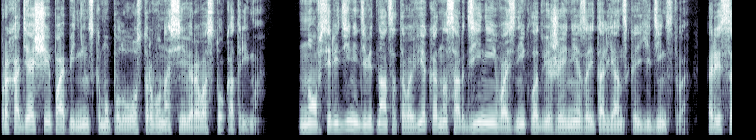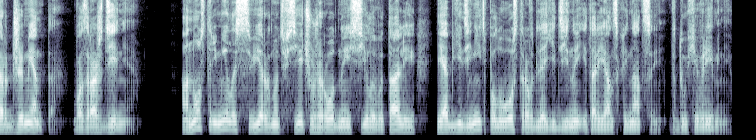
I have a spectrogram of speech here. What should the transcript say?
проходящие по Апеннинскому полуострову на северо-восток от Рима. Но в середине XIX века на Сардинии возникло движение за итальянское единство – «Ресорджимента» – «Возрождение». Оно стремилось свергнуть все чужеродные силы в Италии и объединить полуостров для единой итальянской нации в духе времени.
